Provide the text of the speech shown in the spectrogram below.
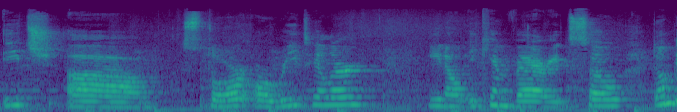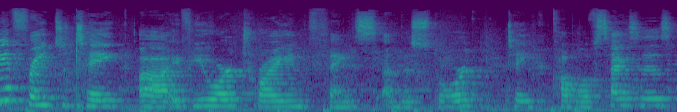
each uh, store or retailer. You know it can vary. So don't be afraid to take uh, if you are trying things at the store take a couple of sizes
